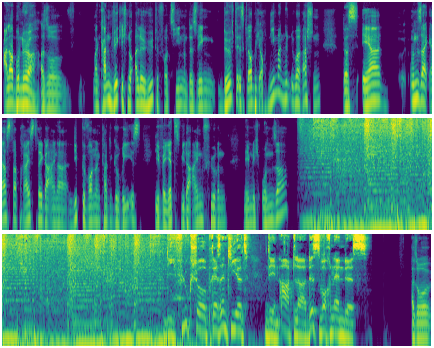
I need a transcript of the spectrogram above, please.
à la Bonheur. Also man kann wirklich nur alle Hüte vorziehen und deswegen dürfte es, glaube ich, auch niemanden überraschen, dass er unser erster Preisträger einer liebgewonnenen Kategorie ist, die wir jetzt wieder einführen, nämlich unser Die Flugshow präsentiert den Adler des Wochenendes. Also,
